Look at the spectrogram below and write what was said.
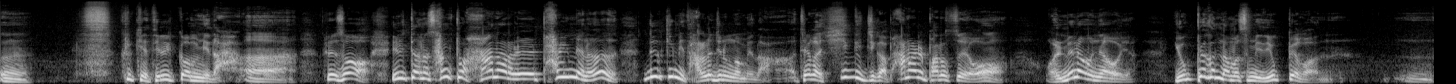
응. 그렇게 될 겁니다. 어. 그래서 일단은 상품 하나를 팔면은 느낌이 달라지는 겁니다. 제가 CD 지갑 하나를 팔았어요. 얼마나 남았냐고요? 600원 남았습니다. 600원. 음.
